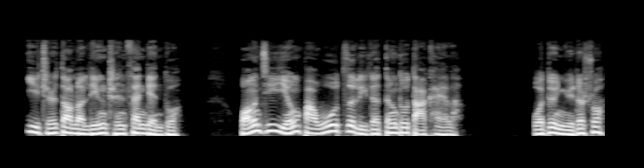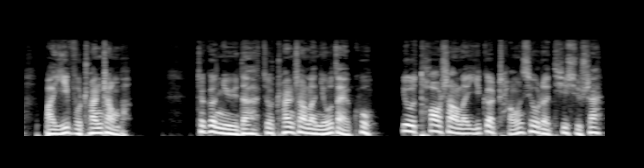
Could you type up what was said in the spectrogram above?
一直到了凌晨三点多，王吉莹把屋子里的灯都打开了。我对女的说：“把衣服穿上吧。”这个女的就穿上了牛仔裤，又套上了一个长袖的 T 恤衫，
